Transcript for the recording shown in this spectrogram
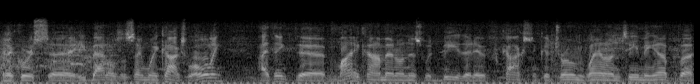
Uh, And of course, uh, he battles the same way Cox. Well, Ole, I think the, my comment on this would be that if Cox and Catrone plan on teaming up, uh,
